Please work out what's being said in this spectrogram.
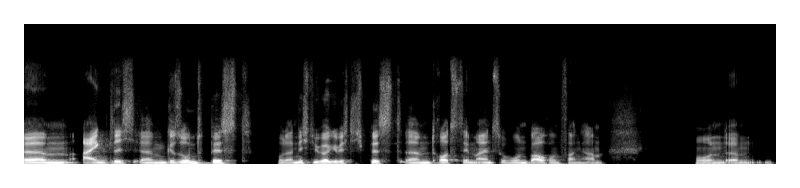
ähm, eigentlich ähm, gesund bist oder nicht übergewichtig bist, ähm, trotzdem einen zu hohen Bauchumfang haben. Und ähm,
